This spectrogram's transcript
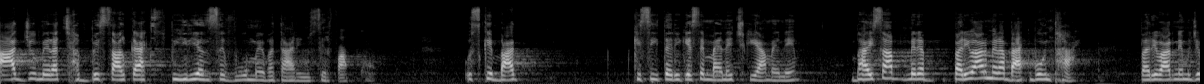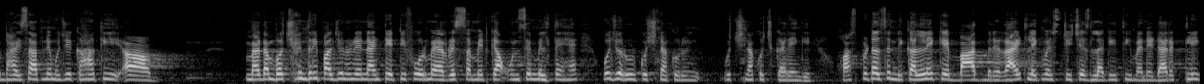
आज जो मेरा 26 साल का एक्सपीरियंस है वो मैं बता रही हूँ सिर्फ़ आपको। उसके बाद किसी तरीके से मैनेज किया मैंने। भाई साहब मेरा परिवार मेरा बैकबोन था। परिवार ने मुझे भाई साहब ने मुझे कहा कि आ, मैडम बछेंद्री पाल जिन्होंने 1984 में एवरेस्ट समिट किया उनसे मिलते हैं, वो ज़रूर कुछ ना करेंगे कुछ ना कुछ करेंगे। हॉस्पिटल से निकलने के बाद मेरे राइट लेग में स्टिचेस लगी थी मैंने डायरेक्टली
